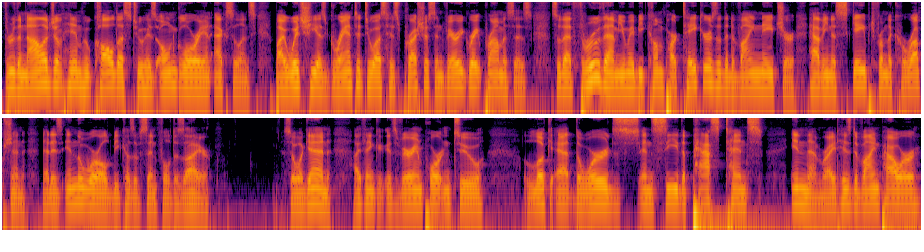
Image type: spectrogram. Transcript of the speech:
through the knowledge of Him who called us to His own glory and excellence, by which He has granted to us His precious and very great promises, so that through them you may become partakers of the divine nature, having escaped from the corruption that is in the world because of sinful desire. So, again, I think it's very important to look at the words and see the past tense in them, right? His divine power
